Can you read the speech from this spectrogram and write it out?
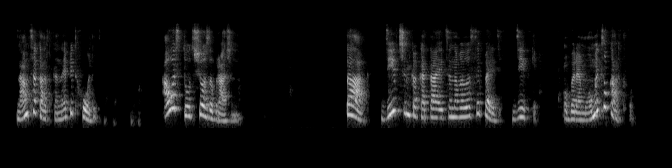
Нам ця картка не підходить. А ось тут що зображено? Так, дівчинка катається на велосипеді. Дітки, оберемо ми цю картку?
